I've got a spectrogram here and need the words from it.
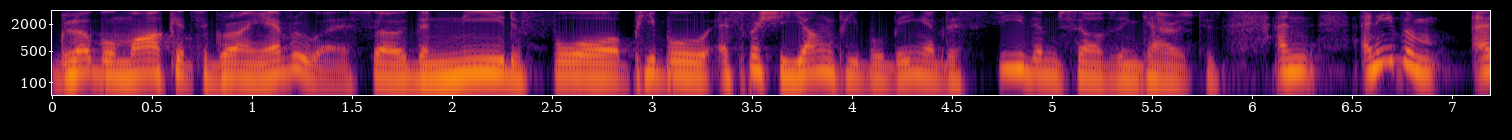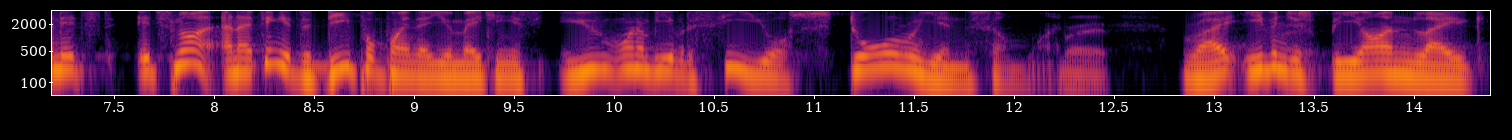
global markets are growing everywhere. So the need for people, especially young people, being able to see themselves in characters, and and even and it's it's not, and I think it's a deeper point that you're making is you want to be able to see your story in someone, Right. right? Even just beyond like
